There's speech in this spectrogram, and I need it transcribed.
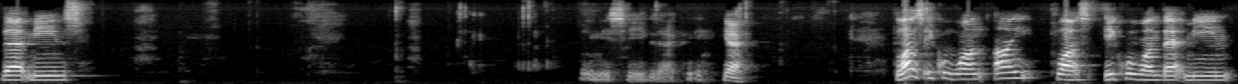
that means let me see exactly. Yeah. Plus equal 1 i plus equal 1 that mean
